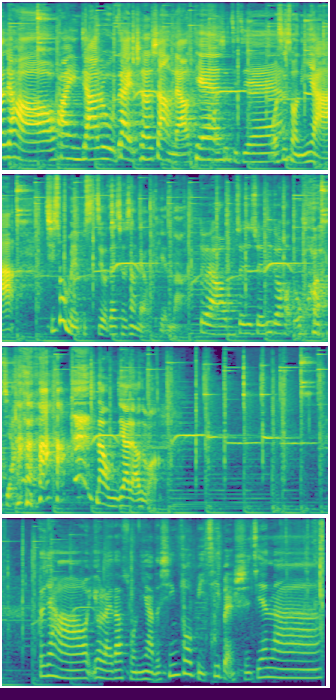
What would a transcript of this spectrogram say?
大家好，欢迎加入在车上聊天。我是姐姐，我是索尼娅。其实我们也不是只有在车上聊天啦。对啊，我们随时随地都有好多话讲。那我们今天要聊什么？大家好，又来到索尼娅的星座笔记本时间啦。不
